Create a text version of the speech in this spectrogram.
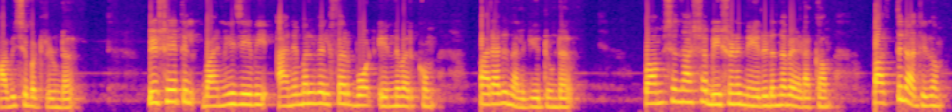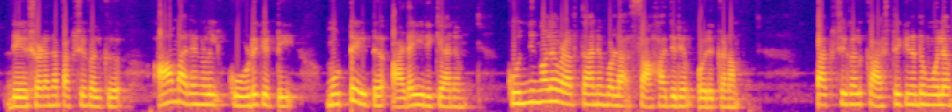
ആവശ്യപ്പെട്ടിട്ടുണ്ട്. വിഷയത്തിൽ വന്യജീവി അനിമൽ വെൽഫെയർ ബോർഡ് എന്നിവർക്കും പരാതി നൽകിയിട്ടുണ്ട്. വംശനാശ ഭീഷണി നേരിടുന്നവയടക്കം പത്തിലധികം ദേശാടന പക്ഷികൾക്ക് ആ മരങ്ങളിൽ കൂടുകെട്ടി മുട്ടയിട്ട് അടയിരിക്കാനും കുഞ്ഞുങ്ങളെ വളർത്താനുമുള്ള സാഹചര്യം ഒരുക്കണം. പക്ഷികൾ കാഷ്ടിക്കുന്നത് മൂലം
